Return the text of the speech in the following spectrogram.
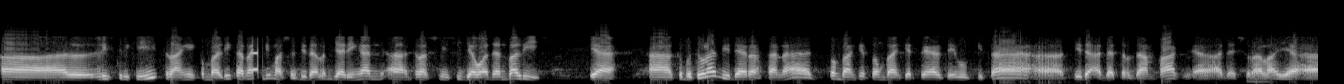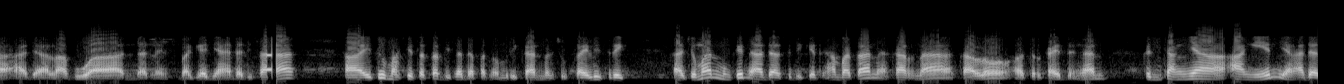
uh, listriki terangi kembali karena ini masuk di dalam jaringan uh, transmisi Jawa dan Bali. Ya, kebetulan di daerah sana pembangkit-pembangkit PLTU kita uh, tidak ada terdampak. Ya, ada Suralaya, ada Labuan dan lain sebagainya ada di sana uh, itu masih tetap bisa dapat memberikan mensuplai listrik. Nah, cuman mungkin ada sedikit hambatan karena kalau terkait dengan kencangnya angin yang ada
